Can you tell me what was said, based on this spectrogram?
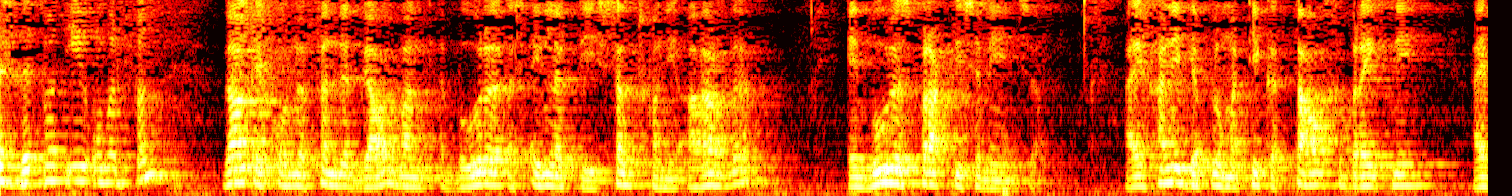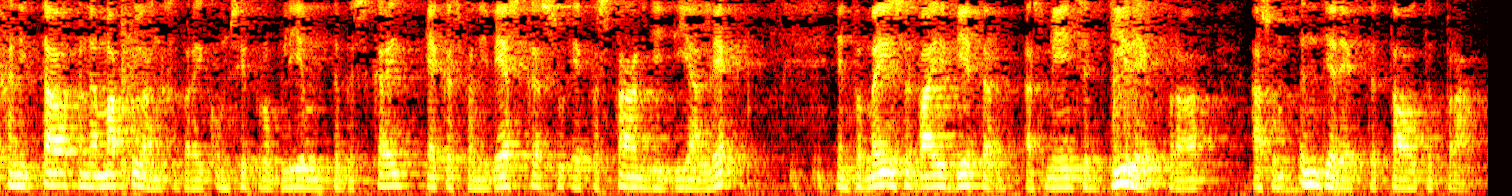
Is dit wat u ondervind? Wel, ek ondervind dit wel want boere is eintlik die sout van die aarde en boere is praktiese mense. Hy gaan nie diplomatieke taal gebruik nie. Hy gaan die taal van 'n makkelaan gebruik om sy probleem te beskryf. Ek is van die Weskus, so ek verstaan die dialek. En vir my is dit baie beter as mense direk praat as om indirekte taal te praat.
